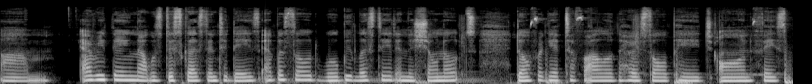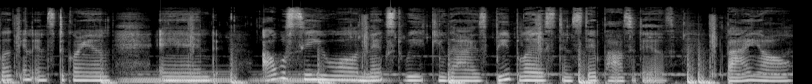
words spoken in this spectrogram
Um, Everything that was discussed in today's episode will be listed in the show notes. Don't forget to follow the Her Soul page on Facebook and Instagram. And I will see you all next week. You guys be blessed and stay positive. Bye, y'all.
